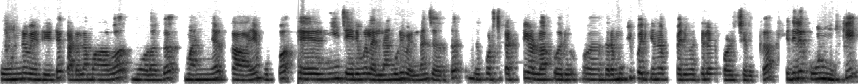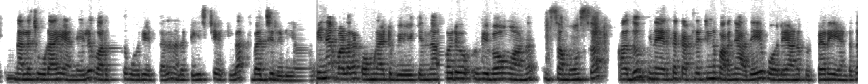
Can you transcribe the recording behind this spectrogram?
കൂണിന് വേണ്ടിയിട്ട് കടലമാവ് മുളക് മഞ്ഞൾ കായം ഉപ്പ് ഈ ചേരുവകളെല്ലാം കൂടി വെള്ളം ചേർത്ത് കുറച്ച് കട്ടിയുള്ള ഒരു എന്താ പറയുക മുക്കി പൊരിക്കുന്ന പരുവത്തിൽ കുഴച്ചെടുക്കുക. ഇതിൽ കൂൺ മുക്കി നല്ല ചൂടായ എണ്ണയിൽ വറുത്ത് കോരിയെടുത്താൽ നല്ല ടേസ്റ്റി ആയിട്ടുള്ള ബജി റെഡിയാവും പിന്നെ വളരെ കോമൺ ആയിട്ട് ഉപയോഗിക്കുന്ന ഒരു വിഭവമാണ് സമോസ അതും നേരത്തെ കട്ട്ലറ്റിന് പറഞ്ഞ അതേപോലെയാണ് പ്രിപ്പയർ ചെയ്യേണ്ടത്.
